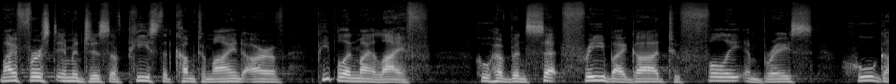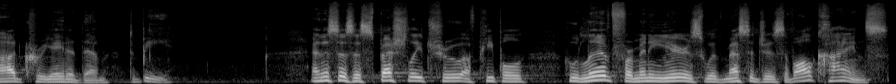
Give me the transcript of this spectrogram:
my first images of peace that come to mind are of people in my life who have been set free by God to fully embrace who God created them to be. And this is especially true of people who lived for many years with messages of all kinds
